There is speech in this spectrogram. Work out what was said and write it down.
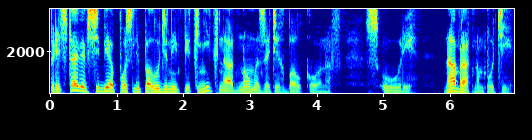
представив себе послеполуденный пикник на одном из этих балконов с Ури на обратном пути.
